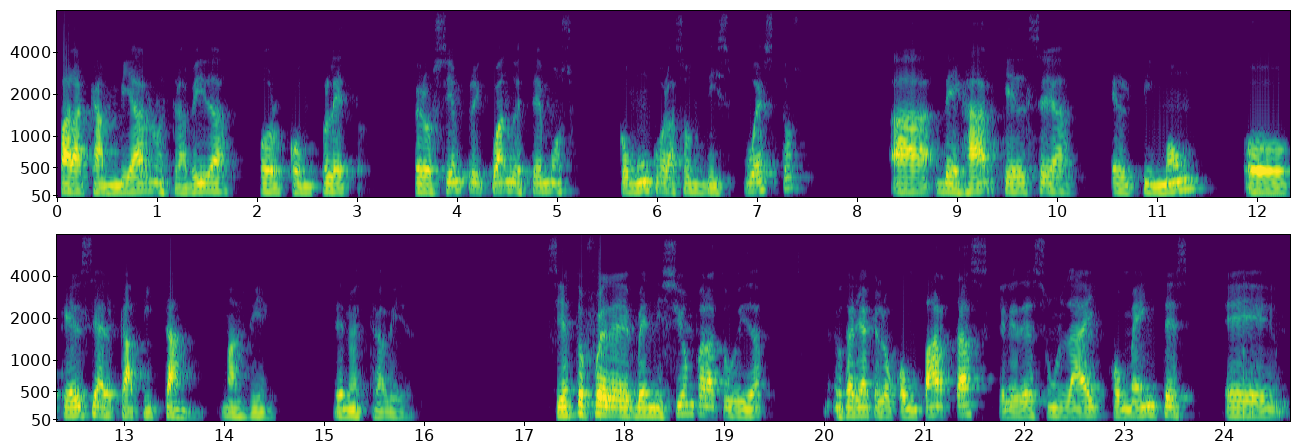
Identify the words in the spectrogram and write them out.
para cambiar nuestra vida por completo, pero siempre y cuando estemos con un corazón dispuestos a dejar que Él sea el timón o que Él sea el capitán, más bien, de nuestra vida. Si esto fue de bendición para tu vida, me gustaría que lo compartas, que le des un like, comentes eh,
